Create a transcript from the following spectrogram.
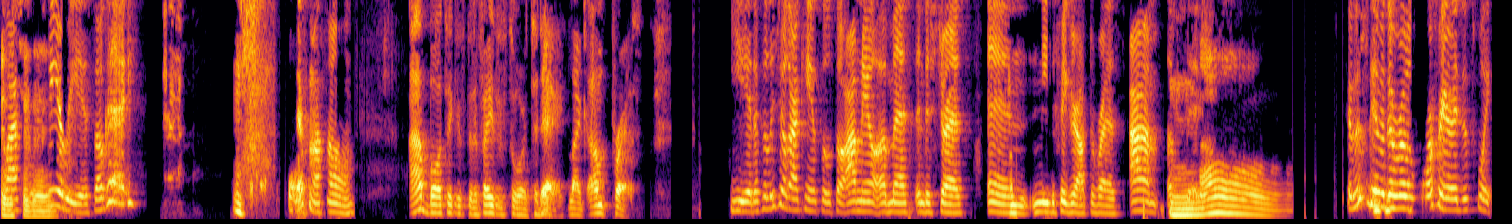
it was too the good. serious, okay? That's my song. I bought tickets to the Phases tour today. Like I'm pressed. Yeah, the Philly show got canceled, so I'm now a mess in distress and need to figure out the rest. I'm upset. No. Because this is giving guerrilla warfare at this point.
